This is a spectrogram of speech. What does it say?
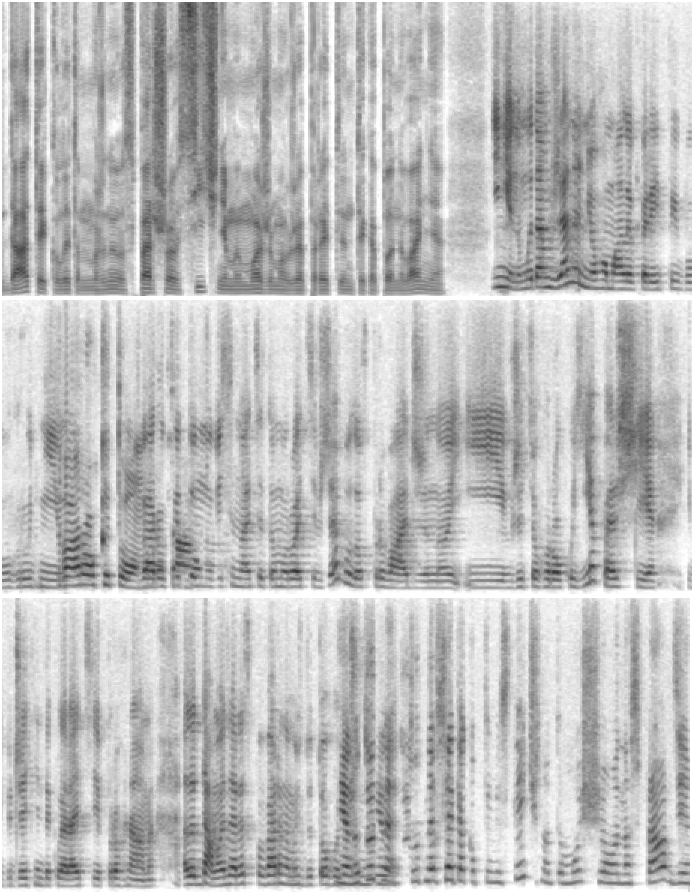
дати, коли там, можливо, з 1 січня ми можемо вже перейти на таке планування? І ні, ну ми там вже на нього мали перейти, бо в грудні два роки тому два роки так. тому, в 18-му році, вже було впроваджено, і вже цього року є перші і бюджетні декларації програми. Але да, ми зараз повернемось до того, Ні, ну тут не тут не все так оптимістично, тому що насправді.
